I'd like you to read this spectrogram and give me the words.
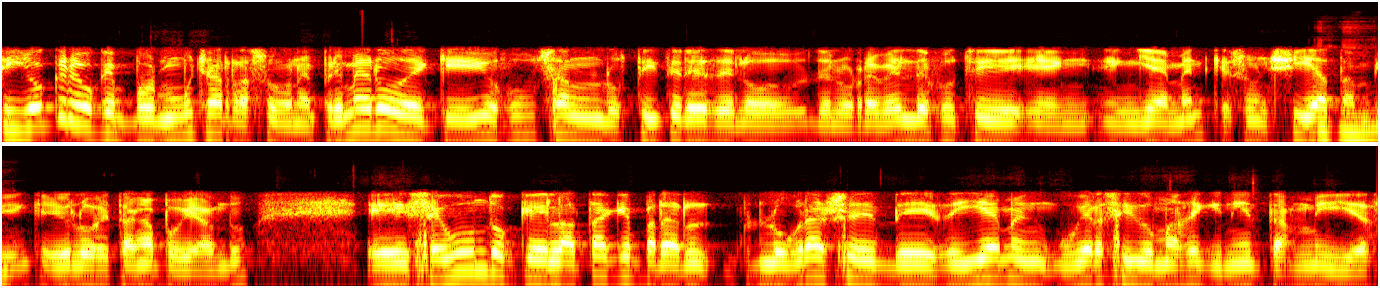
Sí, yo creo que por muchas razones. Primero, de que ellos usan los títeres de, los de los rebeldes en, en Yemen, que son Shia también, que ellos los están apoyando. Eh, segundo, que el ataque para lograrse desde Yemen hubiera sido más de 500 millas.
